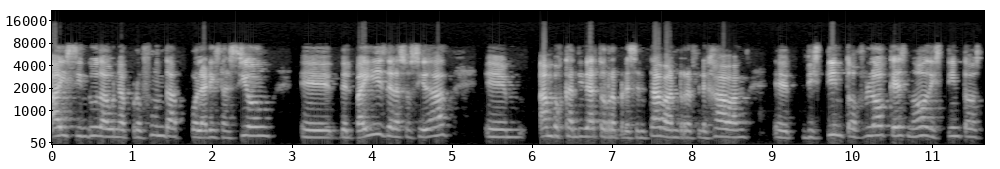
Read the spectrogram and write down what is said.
hay sin duda una profunda polarización eh, del país, de la sociedad. Em, ambos candidatos representaban, reflejaban eh, distintos bloques, ¿no? Distintos,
